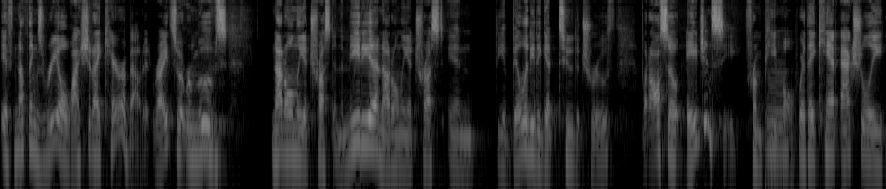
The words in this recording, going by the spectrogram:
if nothing's real, why should I care about it, right? So it removes not only a trust in the media, not only a trust in the ability to get to the truth, but also agency from people where they can't actually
